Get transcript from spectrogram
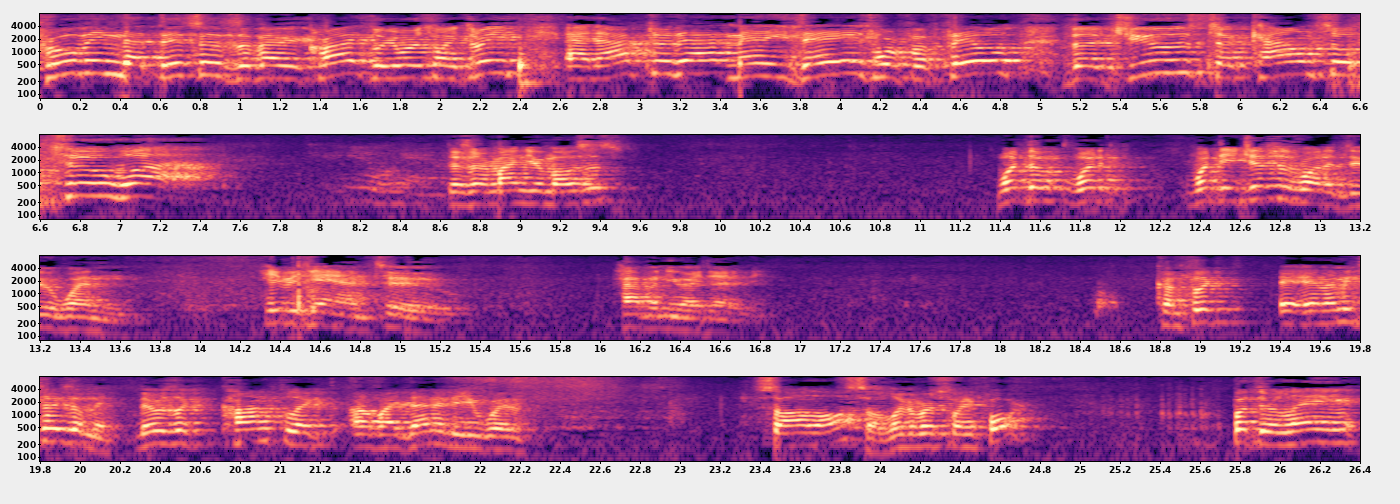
proving that this is the very Christ. Look at verse 23. And after that, many days were fulfilled, the Jews took counsel to what? Does it remind you of Moses? What, the, what, what the Egyptians want to do when he began to have a new identity? Conflict, and let me tell you something. There was a conflict of identity with Saul also. Look at verse 24. But their laying,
